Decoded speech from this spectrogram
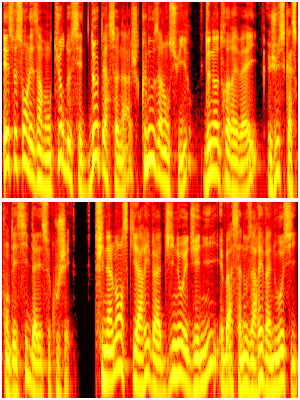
Et ce sont les aventures de ces deux personnages que nous allons suivre de notre réveil jusqu'à ce qu'on décide d'aller se coucher. Finalement, ce qui arrive à Gino et Jenny, eh ben, ça nous arrive à nous aussi.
